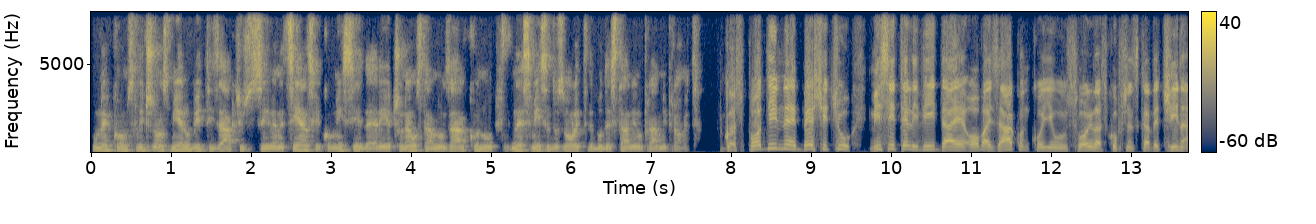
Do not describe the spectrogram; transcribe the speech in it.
u nekom sličnom smjeru biti zaključci Venecijanske komisije da je riječ o neustavnom zakonu, ne smije se dozvoliti da bude stavljen u pravni promet. Gospodine Bešiću, mislite li vi da je ovaj zakon koji je usvojila skupštinska većina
